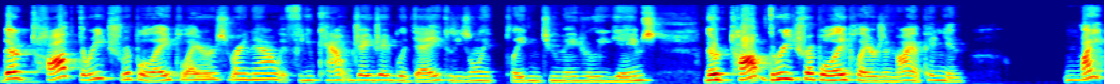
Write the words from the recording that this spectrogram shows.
their top three AAA players right now, if you count JJ Bleday, because he's only played in two major league games, their top three AAA players, in my opinion, might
